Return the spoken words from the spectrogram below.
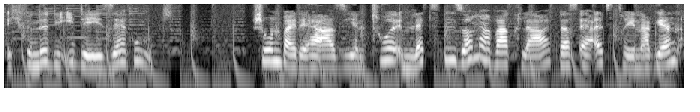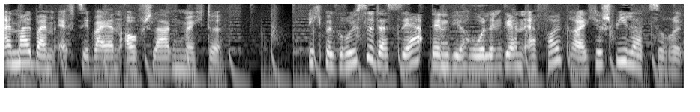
ich finde die Idee sehr gut. Schon bei der Asientour im letzten Sommer war klar, dass er als Trainer gern einmal beim FC Bayern aufschlagen möchte. Ich begrüße das sehr, denn wir holen gern erfolgreiche Spieler zurück.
